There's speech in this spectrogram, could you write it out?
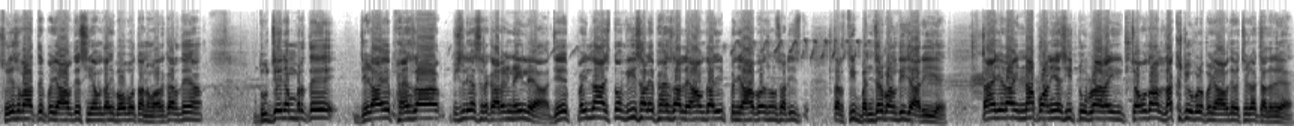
ਸੋ ਇਸ ਵਾਸਤੇ ਪੰਜਾਬ ਦੇ ਸੀਐਮ ਦਾ ਅਸੀਂ ਬਹੁਤ ਬਹੁਤ ਧੰਨਵਾਦ ਕਰਦੇ ਹਾਂ। ਦੂਜੇ ਨੰਬਰ ਤੇ ਜਿਹੜਾ ਇਹ ਫੈਸਲਾ ਪਿਛਲੀਆਂ ਸਰਕਾਰਾਂ ਨੇ ਨਹੀਂ ਲਿਆ, ਜੇ ਪਹਿਲਾਂ ਅੱਜ ਤੋਂ 20 ਸਾਲੇ ਫੈਸਲਾ ਲਿਆ ਹੁੰਦਾ ਜੀ, ਪੰਜਾਬ ਹੁਣ ਸਾਡੀ ਧਰਤੀ ਬੰਜਰ ਬਣਦੀ ਜਾ ਰਹੀ ਹੈ। ਤਾਂ ਇਹ ਜਿਹੜਾ ਇੰਨਾ ਪਾਣੀ ਅਸੀਂ ਟਿਊਬਲਾਂ ਰਾਹੀਂ 14 ਲੱਖ ਟਿਊਬਲ ਪੰਜਾਬ ਦੇ ਵਿੱਚ ਜਿਹੜਾ ਚੱਲ ਰਿਹਾ ਹੈ।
